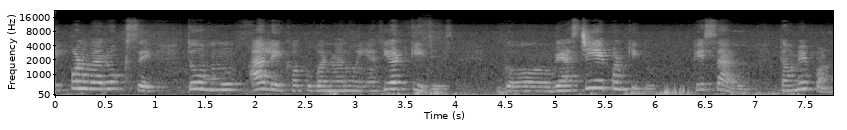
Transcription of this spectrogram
એક પણ વાર રોકશે, તો હું આ લેખક બનવાનું અહીંયાથી અટકી જઈશ. વ્યાસજીએ પણ કીધું કે સારું તમે પણ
